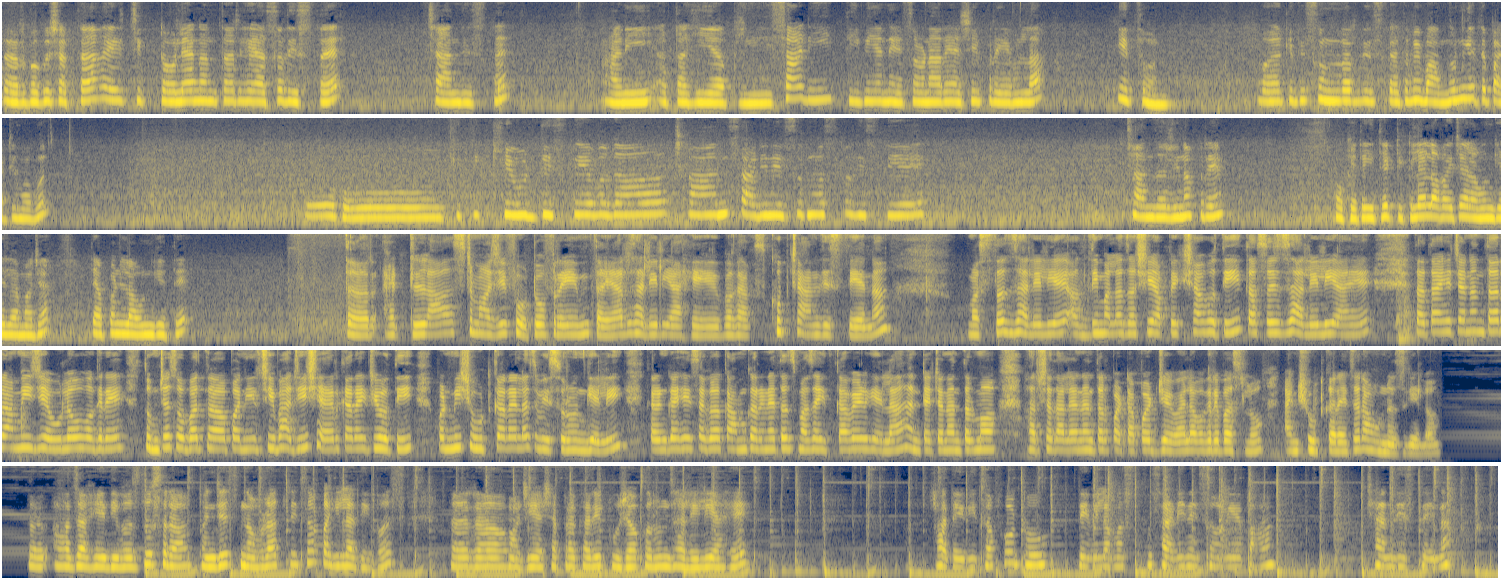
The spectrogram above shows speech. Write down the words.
तर बघू शकता हे चिकटवल्यानंतर हे असं दिसतंय. छान दिसतंय. आणि आता ही आपली साडी ती मी नेसवणार आहे अशी फ्रेमला इथून. बघा किती सुंदर दिसते तर मी बांधून घेते पाठीमागून. हो हो किती क्यूट दिसते बघा. छान साडी नेसून मस्त दिसते छान झाली ना फ्रेम? ओके तर इथे टिकल्या लावायच्या राहून गेल्या माझ्या. त्या पण लावून घेते. तर ॲट लास्ट माझी फोटो फ्रेम तयार झालेली आहे. बघा खूप छान दिसते आहे ना. मस्तच झालेली आहे. अगदी मला जशी अपेक्षा होती तसंच झालेली आहे. तर आता ह्याच्यानंतर आम्ही जेवलो वगैरे. तुमच्यासोबत पनीरची भाजी शेअर करायची होती पण मी शूट करायलाच विसरून गेली. कारण का हे सगळं काम करण्यातच माझा इतका वेळ गेला आणि त्याच्यानंतर मग हर्षद आल्यानंतर पटापट जेवायला वगैरे बसलो आणि शूट करायचं राहूनच गेलं. तर आज आहे दिवस दुसरा म्हणजेच नवरात्रीचा पहिला दिवस. तर माझी अशा प्रकारे पूजा करून झालेली आहे. हा देवीचा फोटो. देवीला मस्त साडी नेसवली आहे पहा. छान दिसते ना?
